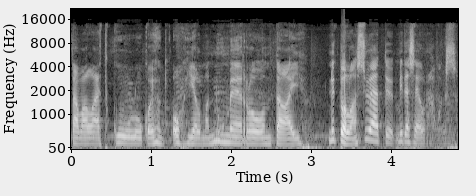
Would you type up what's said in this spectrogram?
tavallaan, että kuuluuko johonkin ohjelman numeroon tai nyt ollaan syöty, mitä seuraavaksi?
